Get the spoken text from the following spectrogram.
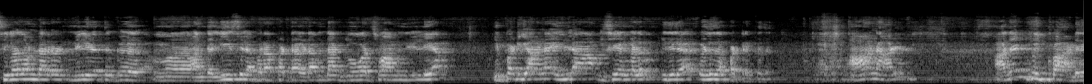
சிவதொண்டர் நிலையத்துக்கு அந்த லீஸில் பெறப்பட்ட இடம்தான் ஜோவர் சுவாமி நிலையம். இப்படியான எல்லா விஷயங்களும் இதில் எழுதப்பட்டிருக்குது. ஆனால் அதன் பிற்பாடு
